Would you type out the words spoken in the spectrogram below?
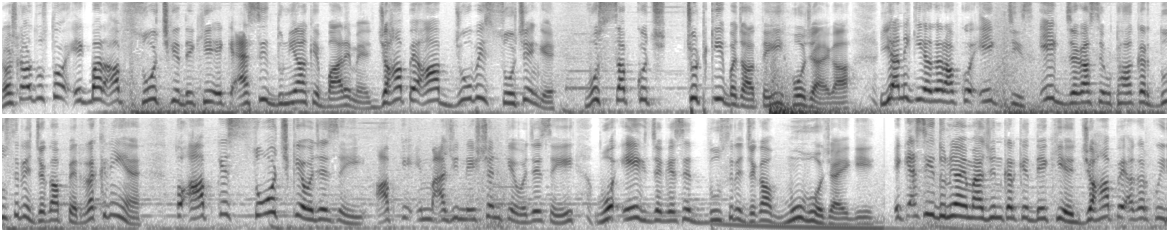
नमस्कार दोस्तों, एक बार आप सोच के देखिए एक ऐसी दुनिया के बारे में जहाँ पे आप जो भी सोचेंगे, वो सब कुछ चुटकी बजाते ही हो जाएगा। यानी कि अगर आपको एक चीज़ एक जगह से उठाकर दूसरी जगह पे रखनी है तो आपके सोच के वजह से ही आपके इमेजिनेशन के वजह से ही वो एक जगह से दूसरी जगह मूव हो जाएगी। एक ऐसी दुनिया इमेजिन करके देखिए जहाँ पे अगर कोई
